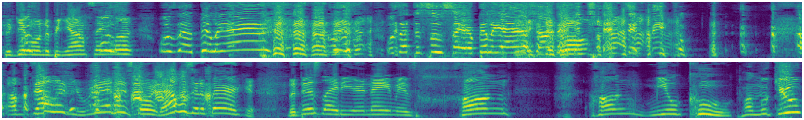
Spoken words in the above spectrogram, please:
to give them the Beyonce Was, look. was that Billy Ash? was, that, was that the soothsayer Billy Ash out there injecting people? I'm telling you, we had this story. That was in America. But this lady, her name is Hung Hung Mil Koo. Hung Mukyu?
